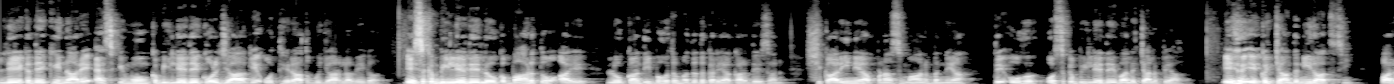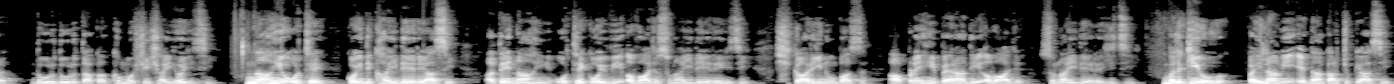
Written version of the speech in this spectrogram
ਲੇਕ ਦੇ ਕਿਨਾਰੇ ਐਸਕਿਮੋ ਕਬੀਲੇ ਦੇ ਕੋਲ ਜਾ ਕੇ ਉੱਥੇ ਰਾਤ ਗੁਜ਼ਾਰ ਲਵੇਗਾ। ਇਸ ਕਬੀਲੇ ਦੇ ਲੋਕ ਬਾਹਰ ਤੋਂ ਆਏ, ਲੋਕਾਂ ਦੀ ਬਹੁਤ ਮਦਦ ਕਰਿਆ ਕਰਦੇ ਸਨ। ਸ਼ਿਕਾਰੀ ਨੇ ਆਪਣਾ ਸਮਾਨ ਬੰਨਿਆ ਤੇ ਉਹ ਉਸ ਕਬੀਲੇ ਦੇ ਵੱਲ ਚੱਲ ਪਿਆ। ਇਹ ਇੱਕ ਚਾਂਦਨੀ ਰਾਤ ਸੀ, ਪਰ ਦੂਰ ਦੂਰ ਤੱਕ ਖਮੋਸ਼ੀ ਛਾਈ ਹੋਈ ਸੀ। ਨਾ ਹੀ ਉੱਥੇ ਕੋਈ ਦਿਖਾਈ ਦੇ ਰਿਹਾ ਸੀ ਅਤੇ ਨਾ ਹੀ ਉੱਥੇ ਕੋਈ ਵੀ ਆਵਾਜ਼ ਸੁਣਾਈ ਦੇ ਰਹੀ ਸੀ। ਸ਼ਿਕਾਰੀ ਨੂੰ ਬਸ ਆਪਣੇ ਹੀ ਪੈਰਾਂ ਦੀ ਆਵਾਜ਼ ਸੁਣਾਈ ਦੇ ਰਹੀ ਸੀ। ਬਲਕਿ ਉਹ ਪਹਿਲਾਂ ਵੀ ਇਦਾਂ ਕਰ ਚੁੱਕਿਆ ਸੀ,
